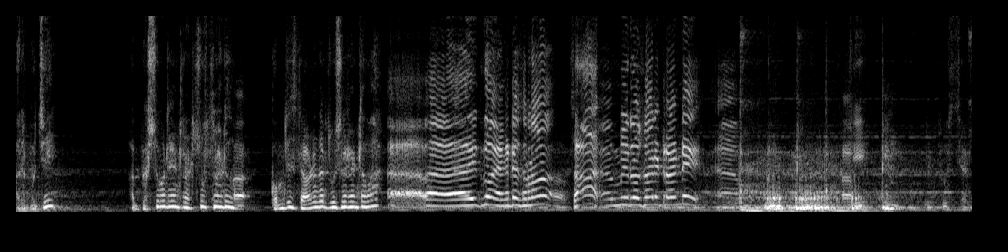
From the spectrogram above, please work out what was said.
అరే బుజ్జి ఆ భిక్ష ఏంటి అటు చూస్తున్నాడు? కొమ్మతి శ్రావణి గారు చూశాడంటావా? ఇదిగో వెంకటేశ్వరరావు. సార్ మీరు ఒకసారి ఇటు రండి. చూశాడు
